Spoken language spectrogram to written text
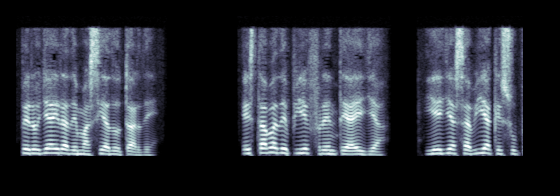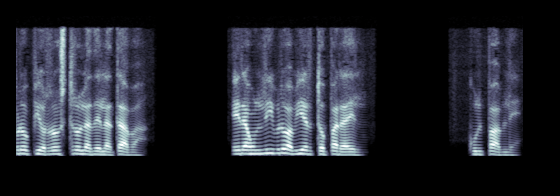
Pero ya era demasiado tarde. Estaba de pie frente a ella, y ella sabía que su propio rostro la delataba. Era un libro abierto para él. Culpable.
